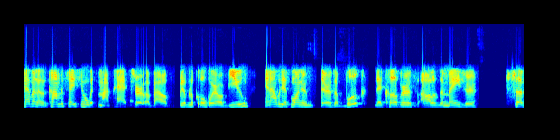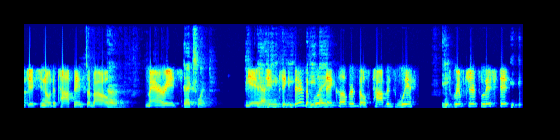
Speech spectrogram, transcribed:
having a conversation with my pastor about biblical worldview, and I was just wondering, if there's a book that covers all of the major subjects, you know, the topics about Uh, marriage. excellent. Yes. Yeah, and he- see, he- there's a he book made- that covers those topics with scriptures listed.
